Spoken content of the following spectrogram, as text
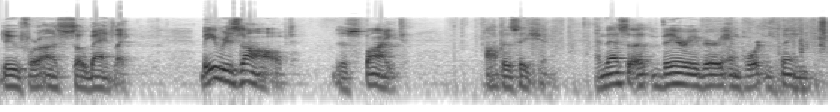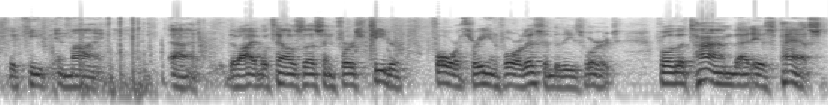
do for us so badly. Be resolved despite opposition. And that's a very, very important thing to keep in mind. Uh, the Bible tells us in 1 Peter 4 3 and 4, listen to these words. For the time that is past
